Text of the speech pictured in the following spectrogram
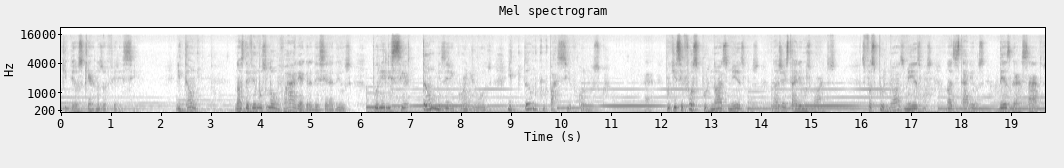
que Deus quer nos oferecer. Então, nós devemos louvar e agradecer a Deus por Ele ser tão misericordioso e tão compassivo conosco. Né? Porque se fosse por nós mesmos, nós já estaríamos mortos. Se fosse por nós mesmos, nós estaríamos desgraçados.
